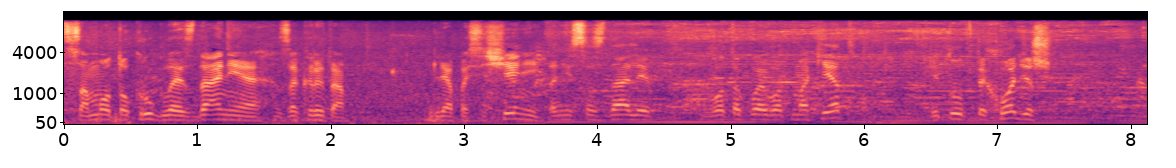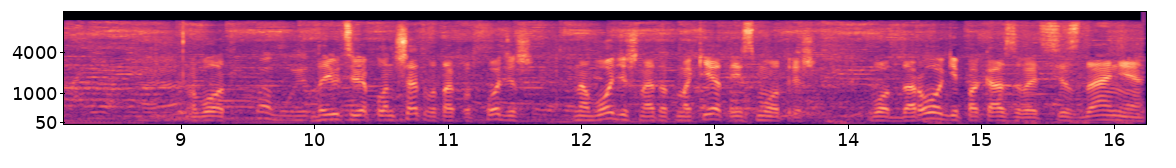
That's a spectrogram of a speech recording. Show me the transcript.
само то круглое здание закрыто для посещений. Они создали вот такой вот макет. И тут ты ходишь, вот, дают тебе планшет, вот так вот ходишь, наводишь на этот макет и смотришь. Вот дороги показывает, все здания.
